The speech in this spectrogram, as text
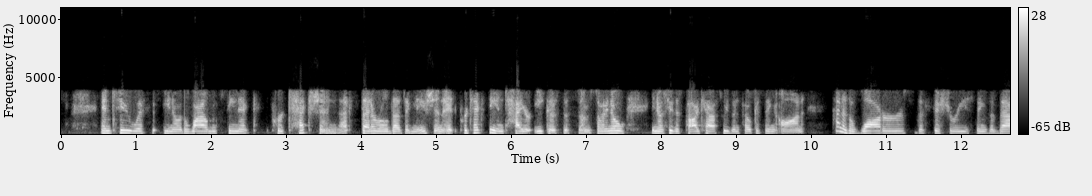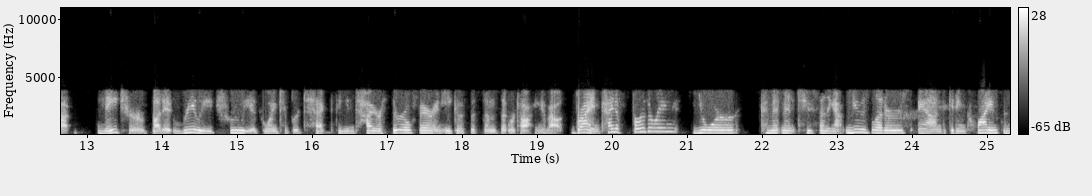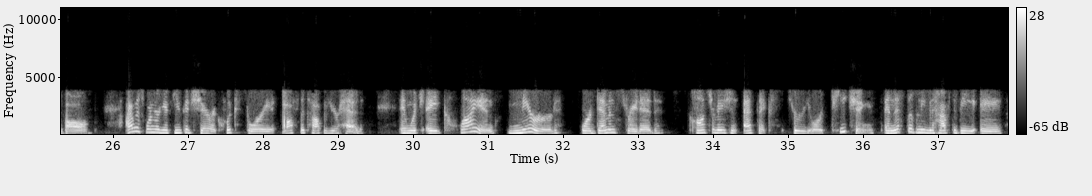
and two with you know the wild and scenic protection that federal designation it protects the entire ecosystem. So i know you know through this podcast we've been focusing on kind of the waters the fisheries things of that nature, but it really truly is going to protect the entire thoroughfare and ecosystems that we're talking about. Brian, kind of furthering your commitment to sending out newsletters and getting clients involved, I was wondering if you could share a quick story off the top of your head in which a client mirrored or demonstrated conservation ethics through your teaching. And this doesn't even have to be a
